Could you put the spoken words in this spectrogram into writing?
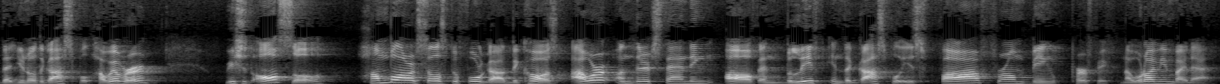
that you know the gospel. However, we should also humble ourselves before God because our understanding of and belief in the gospel is far from being perfect. Now, what do I mean by that?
